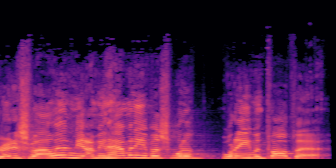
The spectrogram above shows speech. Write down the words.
greatest violin. I mean, how many of us would have, would have even thought that?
